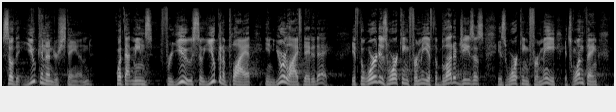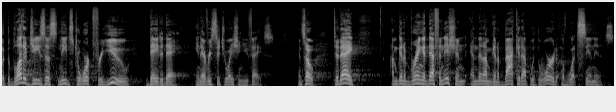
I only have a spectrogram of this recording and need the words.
so that you can understand what that means for you so you can apply it in your life day to day. If the word is working for me, if the blood of Jesus is working for me, it's one thing, but the blood of Jesus needs to work for you day to day in every situation you face. And so today, I'm going to bring a definition and then I'm going to back it up with the word of what sin is.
